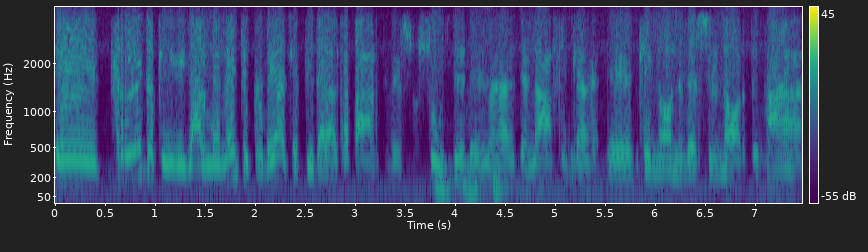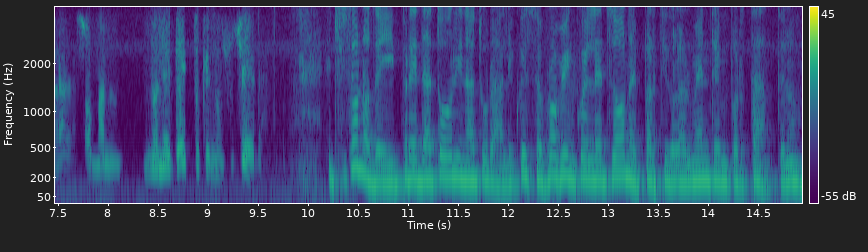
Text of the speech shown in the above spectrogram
Eh, credo che al momento il problema sia più dall'altra parte, verso sud della, dell'Africa, eh, che non verso il nord, ma insomma non è detto che non succeda. E ci sono dei predatori naturali, questo proprio in quelle zone è particolarmente importante, no?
